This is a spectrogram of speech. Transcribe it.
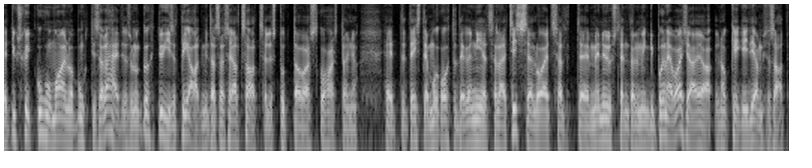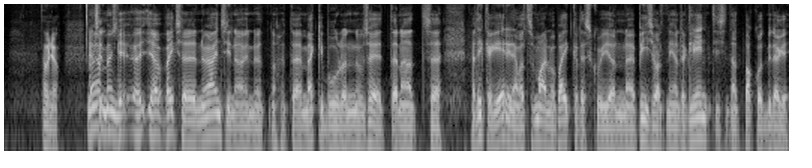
et ükskõik kuhu maailmapunkti sa lähed ja sul on kõht tühi, sa tead, mida sa sealt saad sellest tuttavast kohast onju. et teiste kohtadega nii, et sa lähed sisse, loed sealt menüüst endale mingi põneva asja ja no keegi ei tea, mis sa saad, onju ja see... mingi ja väikse nüansina on ju, et noh, et Maci puhul on ju see, et nad, nad ikkagi erinevates maailma paikades, kui on piisavalt nii-öelda klienti, siis nad pakuvad midagi.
